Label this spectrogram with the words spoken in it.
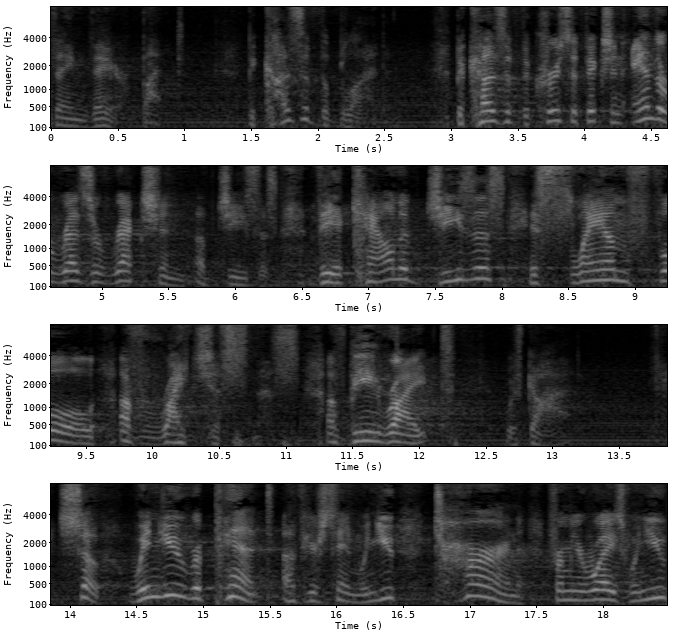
thing there. But because of the blood, because of the crucifixion and the resurrection of Jesus, the account of Jesus is slam full of righteousness, of being right with God. So, when you repent of your sin, when you turn from your ways, when you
